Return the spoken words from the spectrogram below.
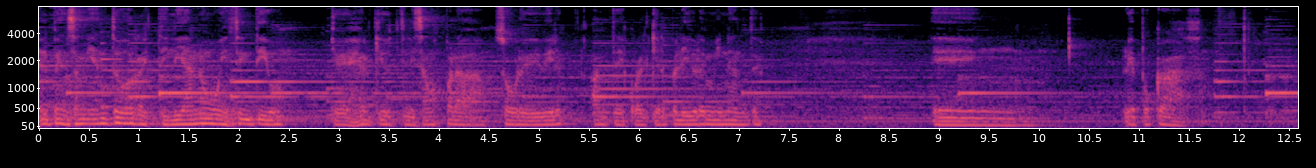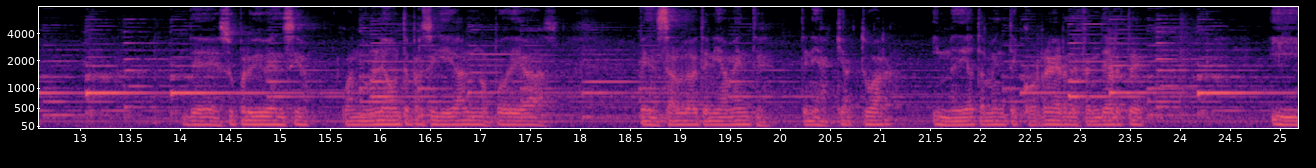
El pensamiento reptiliano o instintivo, que es el que utilizamos para sobrevivir ante cualquier peligro inminente en épocas de supervivencia. Cuando un león te perseguía no podías pensarlo detenidamente, tenías que actuar inmediatamente, correr, defenderte. Y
